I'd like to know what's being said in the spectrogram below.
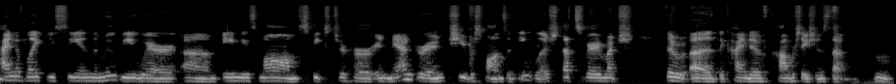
kind of like you see in the movie where um, Amy's mom speaks to her in Mandarin, she responds in English. That's very much the uh, the kind of conversations that m-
